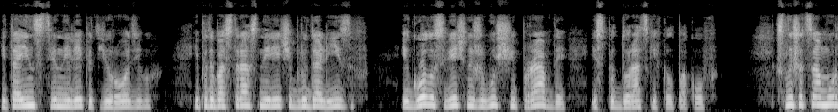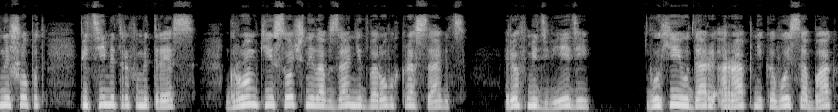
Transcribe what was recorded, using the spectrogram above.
и таинственный лепет юродивых, и подобострастные речи блюдолизов, и голос вечно живущей правды из-под дурацких колпаков. Слышится амурный шепот пятиметров и метрес, громкие сочные лапзаньи дворовых красавиц, рев медведей, глухие удары арапника, вой собак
